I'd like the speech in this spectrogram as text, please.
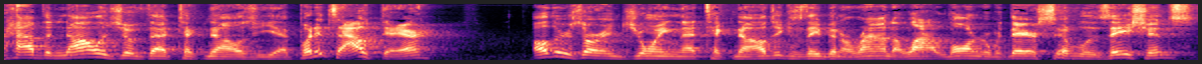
have the knowledge of that technology yet, but it's out there. Others are enjoying that technology because they've been around a lot longer with their civilizations.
